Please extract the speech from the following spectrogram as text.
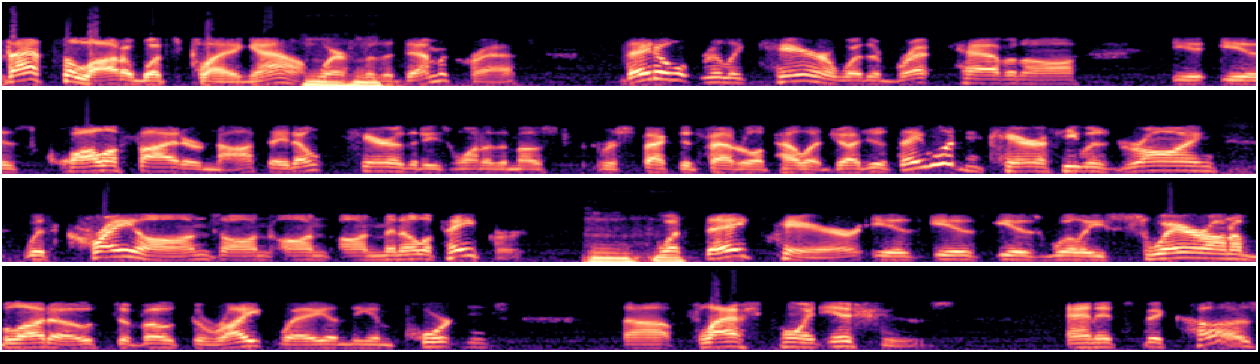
That's a lot of what's playing out, mm-hmm. where for the Democrats, they don't really care whether Brett Kavanaugh is qualified or not. They don't care that he's one of the most respected federal appellate judges. They wouldn't care if he was drawing with crayons on on on manila paper. Mm-hmm. What they care is is is will he swear on a blood oath to vote the right way in the important uh, flashpoint issues? And it's because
